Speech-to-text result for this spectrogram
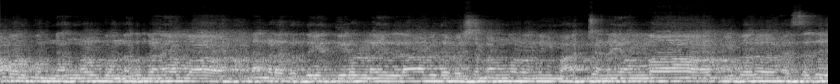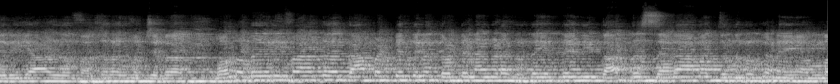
അവർക്കും ഞങ്ങൾക്കും നൽകണയല്ല ഞങ്ങളുടെ ഹൃദയത്തിലുള്ള എല്ലാവിധ വിഷമങ്ങളും നീ മാറ്റണയല്ല നിഫാഖ് കാപട്യത്തിനെ തൊട്ട് ഞങ്ങളുടെ ഹൃദയത്തെ നീ കാത്ത് സലാമത്ത് നൽകണയല്ല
